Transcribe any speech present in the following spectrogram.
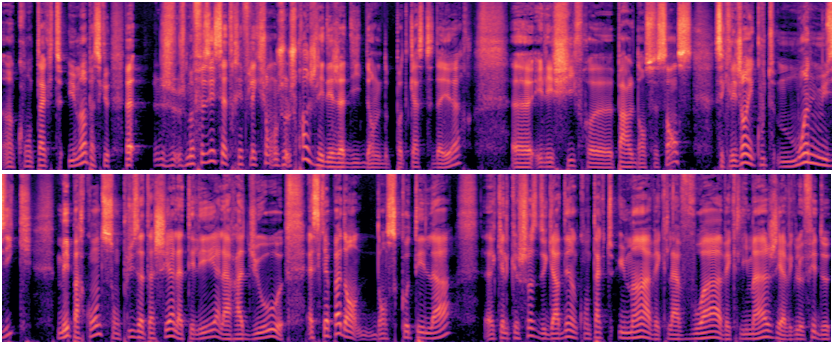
un contact humain parce que bah, je, me faisais cette réflexion, je, crois que je l'ai déjà dit dans le podcast d'ailleurs, euh, et les chiffres euh, parlent dans ce sens, c'est que les gens écoutent moins de musique, mais par contre sont plus attachés à la télé, à la radio. Est-ce qu'il n'y a pas dans, dans ce côté-là quelque chose de garder un contact humain avec la voix, avec l'image et avec le fait de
